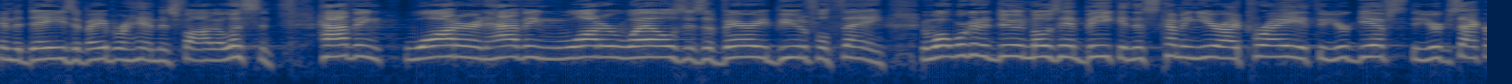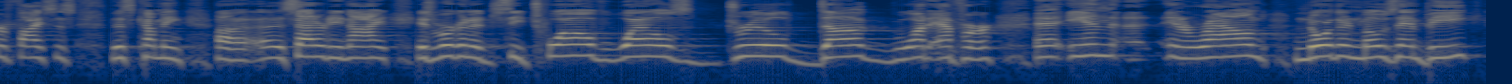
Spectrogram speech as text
in the days of Abraham, his father. Listen, having water and having water wells is a very beautiful thing. And what we're going to do in Mozambique in this coming year, I pray through your gifts, through your sacrifices this coming uh, uh Saturday night, is we're going to see 12 wells drilled, dug, whatever, uh, in and uh, around northern Mozambique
